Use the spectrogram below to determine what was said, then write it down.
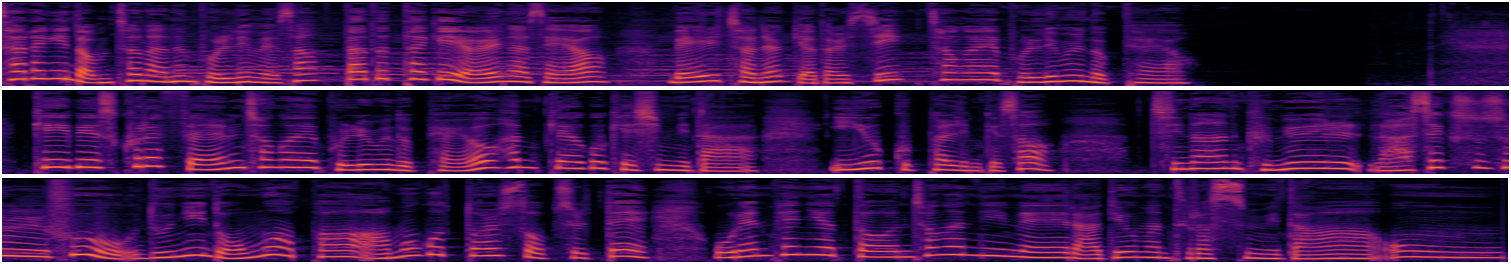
사랑이 넘쳐나는 볼륨에서 따뜻하게 여행하세요. 매일 저녁 8시 청하의 볼륨을 높여요. KBS 쿨 FM 청하의 볼륨을 높여요. 함께하고 계십니다. 2698님께서 지난 금요일 라섹 수술 후 눈이 너무 아파 아무것도 할 수 없을 때 오랜 팬이었던 청아님의 라디오만 들었습니다. 오,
